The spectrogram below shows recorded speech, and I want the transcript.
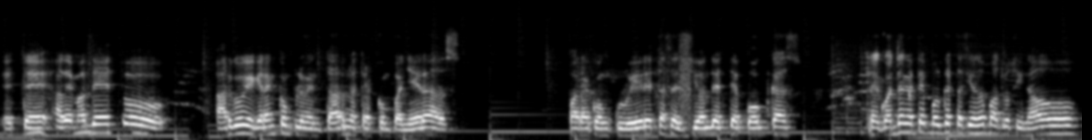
Este, además de esto, algo que quieran complementar nuestras compañeras para concluir esta sesión de este podcast. Recuerden que este podcast está siendo patrocinado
